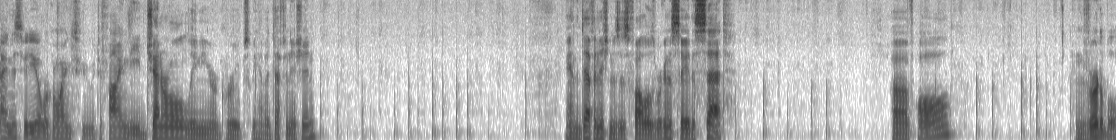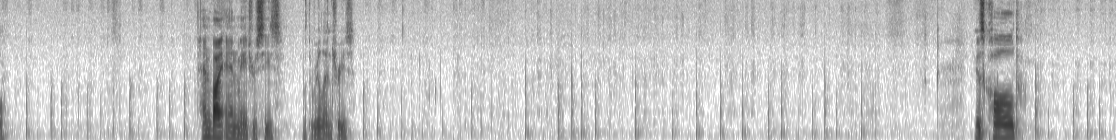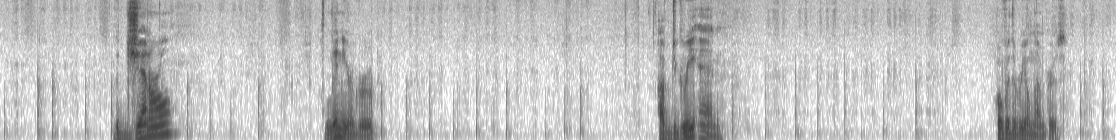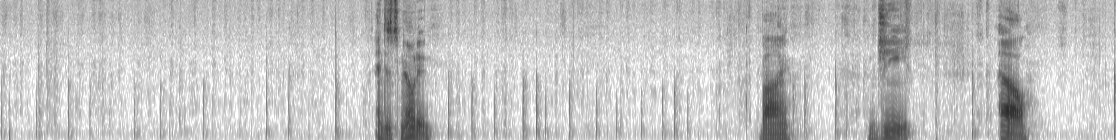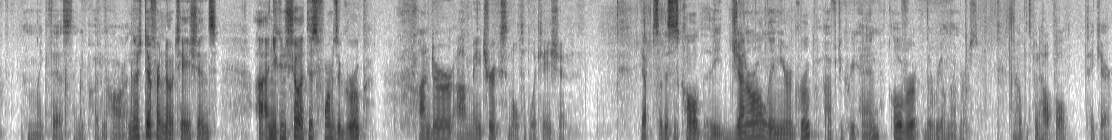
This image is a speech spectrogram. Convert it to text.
Hi, in this video we're going to define the general linear group. So we have a definition. And the definition is as follows. We're going to say the set of all invertible n by n matrices with real entries is called the general linear group of degree n over the real numbers. And is denoted by G, L, and like this, and you put an R. And there's different notations, uh, and you can show that this forms a group under uh, matrix multiplication. Yep, so this is called the general linear group of degree n over the real numbers. I hope it's been helpful. Take care.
